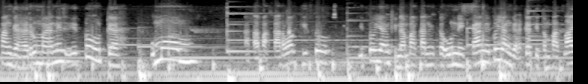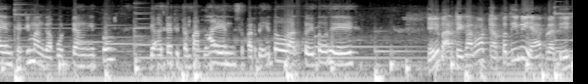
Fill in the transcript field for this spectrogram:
mangga harum manis itu udah umum kata Pak Karwo gitu. Itu yang dinamakan keunikan itu yang nggak ada di tempat lain. Jadi mangga podang itu nggak ada di tempat lain seperti itu waktu itu sih jadi Pak Dekarwo dapat ini ya berarti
